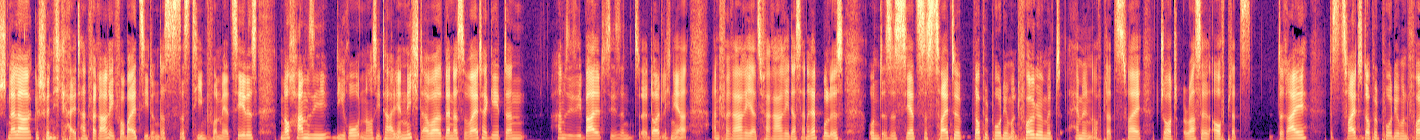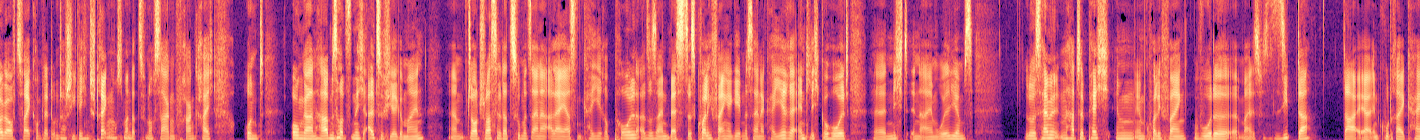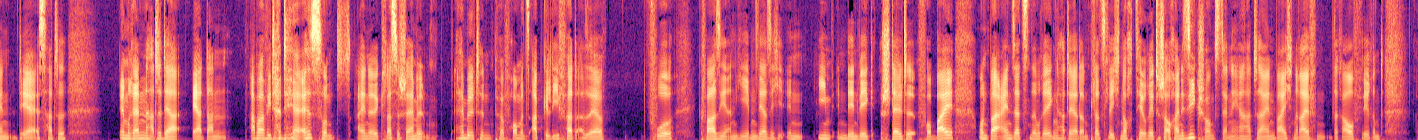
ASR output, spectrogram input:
schneller Geschwindigkeit an Ferrari vorbeizieht und das ist das Team von Mercedes. Noch haben sie die Roten aus Italien nicht, aber wenn das so weitergeht, dann haben sie sie bald. Sie sind äh, deutlich näher an Ferrari, als Ferrari das ein Red Bull ist. Und es ist jetzt das zweite Doppelpodium in Folge mit Hamilton auf Platz 2, George Russell auf Platz 3. Das zweite Doppelpodium in Folge auf zwei komplett unterschiedlichen Strecken, muss man dazu noch sagen. Frankreich und Ungarn haben sonst nicht allzu viel gemein. Ähm, George Russell dazu mit seiner allerersten Karriere Pole, also sein bestes Qualifying-Ergebnis seiner Karriere, endlich geholt, äh, nicht in einem Williams. Lewis Hamilton hatte Pech im, im Qualifying, wurde äh, meines Wissens siebter, da er in Q3 kein DRS hatte. Im Rennen hatte der er dann aber wieder DRS und eine klassische Hamilton-Performance abgeliefert. Also er fuhr quasi an jedem, der sich in ihm in den Weg stellte, vorbei. Und bei einsetzendem Regen hatte er dann plötzlich noch theoretisch auch eine Siegchance, denn er hatte einen weichen Reifen drauf, während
